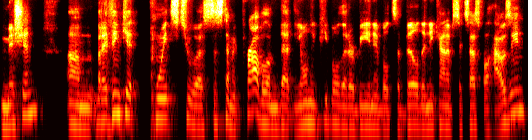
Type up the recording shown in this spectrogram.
mission. Um, but I think it points to a systemic problem that the only people that are being able to build any kind of successful housing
